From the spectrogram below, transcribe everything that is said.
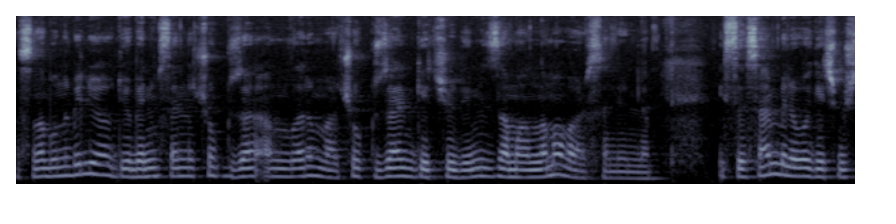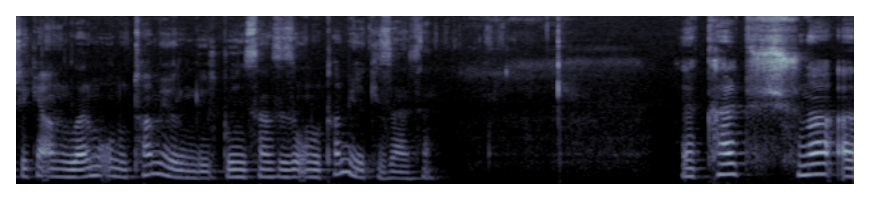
Aslında bunu biliyor. Diyor benim seninle çok güzel anılarım var. Çok güzel geçirdiğimiz zamanlama var seninle. İstesem bile o geçmişteki anılarımı unutamıyorum diyor. Bu insan sizi unutamıyor ki zaten. Ya kalp şuna e,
